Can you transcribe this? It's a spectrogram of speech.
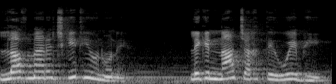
लव मैरिज की थी उन्होंने, लेकिन ना चाहते हुए भी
